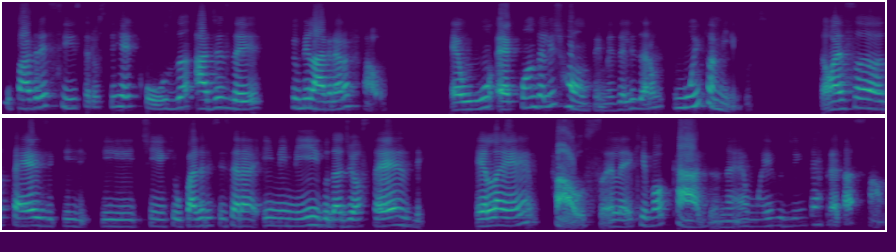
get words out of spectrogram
o Padre Cícero se recusa a dizer que o milagre era falso. É, o, é quando eles rompem, mas eles eram muito amigos. Então, essa tese que, que tinha que o padre Cícero era inimigo da diocese, ela é falsa, ela é equivocada, né? É um erro de interpretação.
